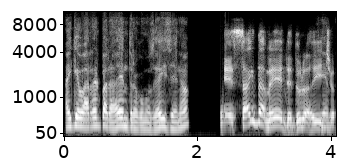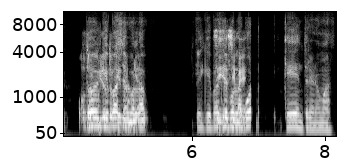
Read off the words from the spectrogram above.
hay que barrer para adentro, como se dice, ¿no? exactamente, tú lo has dicho. Todo el que pase por la, el que sí, pase por la puerta, que entre nomás,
